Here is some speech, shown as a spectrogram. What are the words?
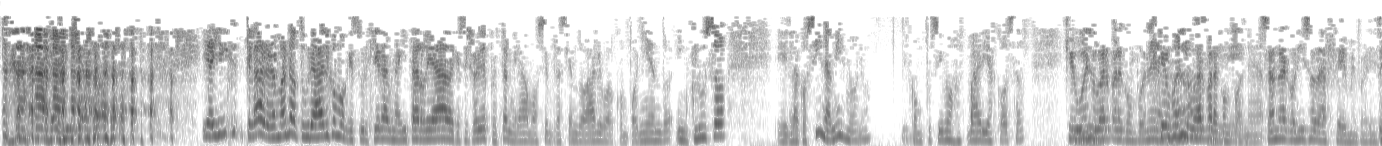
y ahí, claro, era más natural como que surgiera una guitarreada, qué sé yo, y después terminábamos siempre haciendo algo, componiendo, incluso en la cocina mismo, ¿no? Y compusimos varias cosas. Qué buen lugar para componer. Qué buen ¿no? lugar para Sí. componer. Sandra Corizo da fe, me parece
